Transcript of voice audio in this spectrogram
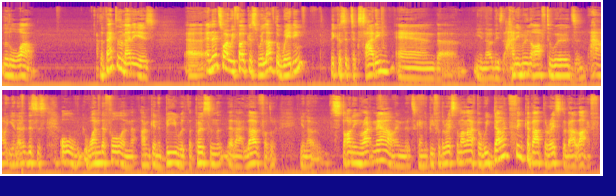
little while. The fact of the matter is, uh, and that's why we focus, we love the wedding because it's exciting and, um, you know, there's the honeymoon afterwards and wow, you know, this is all wonderful and I'm going to be with the person that I love for the, you know, starting right now and it's going to be for the rest of my life. But we don't think about the rest of our life.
